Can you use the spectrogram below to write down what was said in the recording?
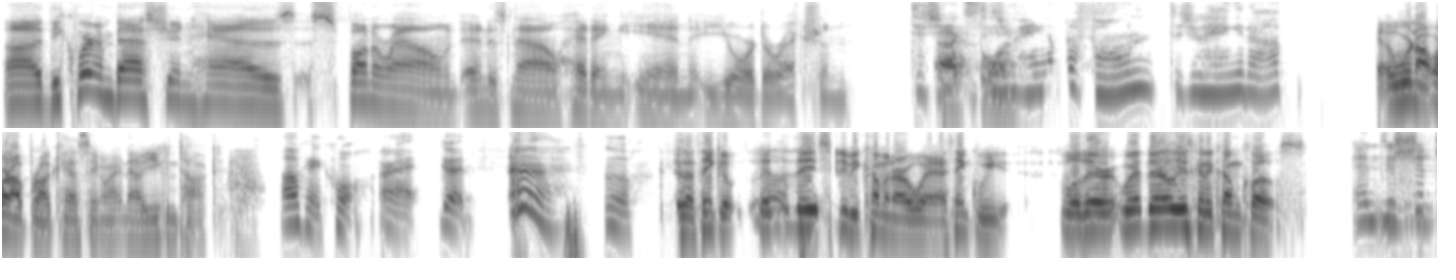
Uh, the Quarren Bastion has spun around and is now heading in your direction. Did you, Excellent. Did you hang up the phone? Did you hang it up? Uh, We're not we're not broadcasting right now. You can talk Okay, cool. All right, good. Ugh. because I think it, it- they seem to be coming our way. I think we well they're we're, they're at least going to come close. And the ship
